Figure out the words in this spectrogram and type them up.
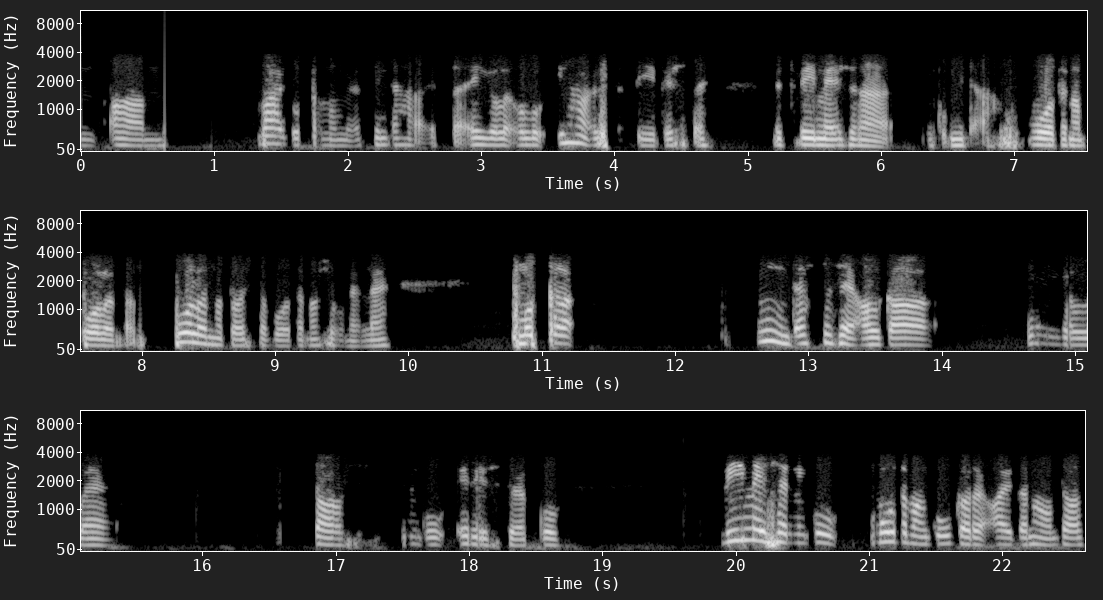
um, vaikuttanut myöskin tähän, että ei ole ollut ihan yhtä tiivistä nyt viimeisenä niin kuin mitä, vuotena, puolena, puolena toista vuotena suunnilleen. Mutta niin, tästä se alkaa jälleen taas niin kuin edistyä, kun viimeisen niin kuin, muutaman kuukauden aikana on taas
